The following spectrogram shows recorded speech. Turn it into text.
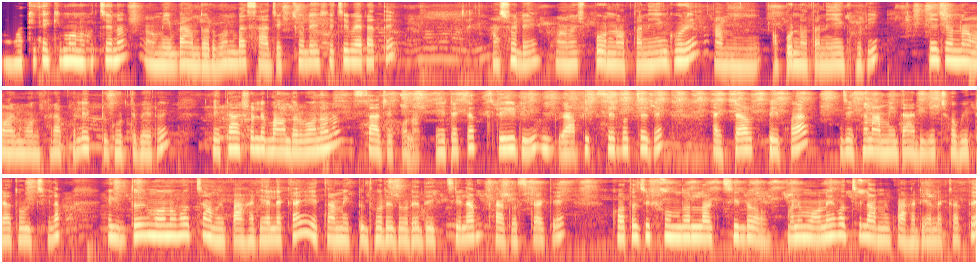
আমাকে দেখে মনে হচ্ছে না আমি বান্দরবন বা সাজেক চলে এসেছি বেড়াতে। আসলে মানুষ পূর্ণতা নিয়ে ঘুরে, আমি অপূর্ণতা নিয়ে ঘুরি। এই জন্য আমার মন খারাপ হলে একটু ঘুরতে বেরোই। এটা আসলে বান্দরবনও না, সাজেকও না। এটা একটা থ্রি ডি গ্রাফিক্সের হচ্ছে যে একটা পেপার যেখানে আমি দাঁড়িয়ে ছবিটা তুলছিলাম। একদমই মনে হচ্ছে আমি পাহাড়ি এলাকায়, এটা আমি একটু ধরে ধরে দেখছিলাম কাগজটাকে। কত যে সুন্দর লাগছিল মানে মনে হচ্ছিল আমি পাহাড়ি এলাকাতে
